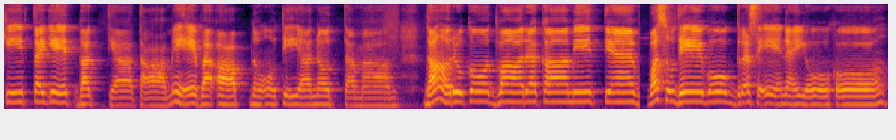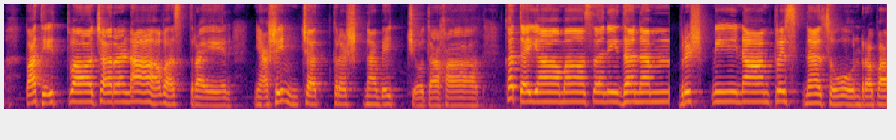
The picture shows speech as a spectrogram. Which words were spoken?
कीर्तयेद्भक्त्या तामेव आप्नोति अनुत्तमां दारुको द्वारकामेत्य वसुदेवोग्रसेनयोः पतित्वा चरणावस्त्रैर्न्यषिञ्चत् कृष्णविच्युतः कथयामास निधनं वृष्णीनां कृष्णसोनृपा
